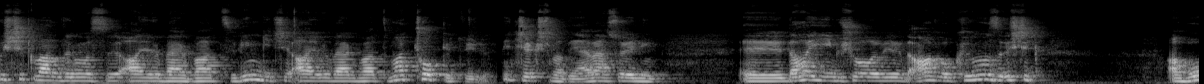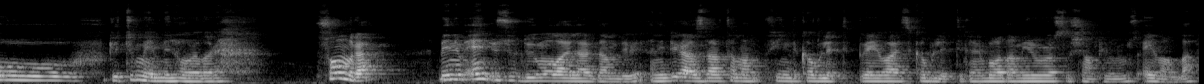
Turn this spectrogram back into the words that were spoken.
ışıklandırması ayrı berbat, ring içi ayrı berbat. Maç çok kötüydü. Hiç yakışmadı yani ben söyleyeyim. E, daha iyi bir şey olabilirdi. Abi o kırmızı ışık Abo götürmeyin beni oralara. Sonra benim en üzüldüğüm olaylardan biri. Hani biraz daha tamam Fiend'i kabul ettik. Bray Wyatt'ı kabul ettik. Hani bu adam Universal şampiyonumuz. Eyvallah.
